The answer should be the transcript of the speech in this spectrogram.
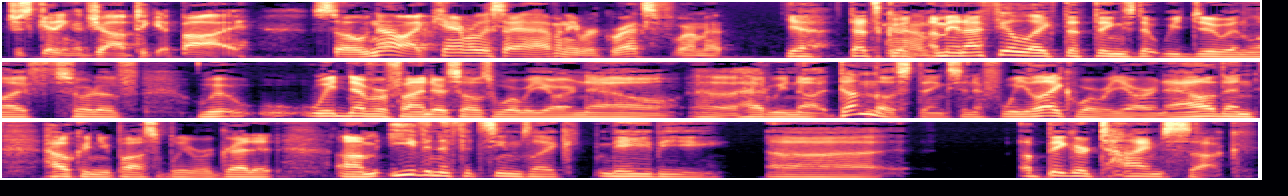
just getting a job to get by. So no, I can't really say I have any regrets from it. Yeah, that's good. I mean, I feel like the things that we do in life, sort of, we, would never find ourselves where we are now uh, had we not done those things. And if we like where we are now, then how can you possibly regret it? Um, even if it seems like maybe uh, a bigger time suck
